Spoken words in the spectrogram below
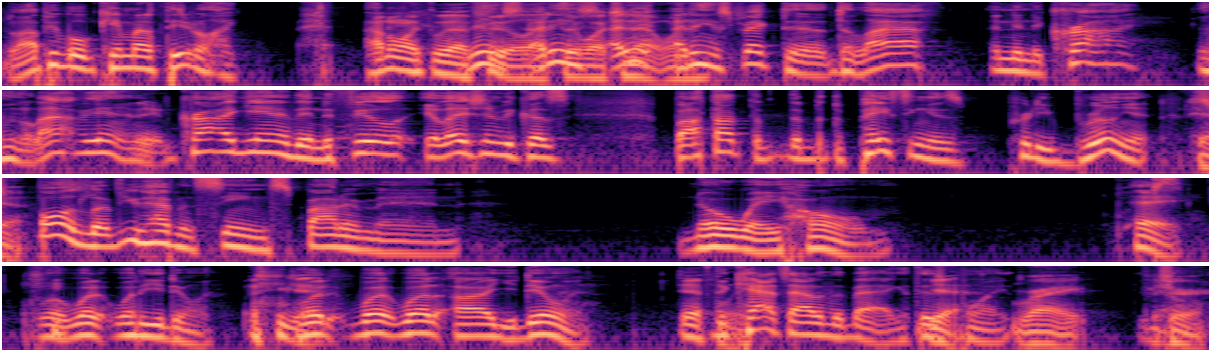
A lot of people came out of theater like, I don't like the way I, I feel I after didn't, I that one. I didn't expect to, to laugh and then to cry and to laugh again and then to cry again and then to feel elation because, but I thought the the, the pacing is pretty brilliant. Yeah. Spoiler: if you haven't seen Spider Man, No Way Home, hey, what what what are you doing? Yeah. What what what are you doing? Definitely. The cat's out of the bag at this yeah, point. right? For sure.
